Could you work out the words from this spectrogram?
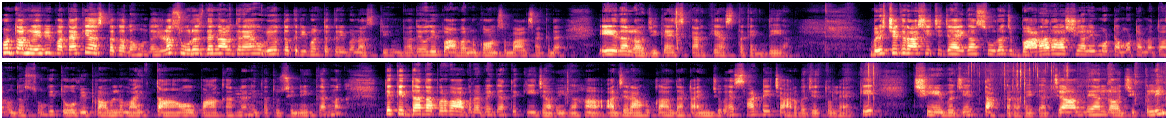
ਹੁਣ ਤੁਹਾਨੂੰ ਇਹ ਵੀ ਪਤਾ ਕਿ ਅਸਤ ਕਦੋਂ ਹੁੰਦਾ, ਜਿਹੜਾ ਸੂਰਜ ਦੇ ਨਾਲ ਗ੍ਰਹਿ ਹੋਵੇ ਉਹ ਤਕਰੀਬਨ ਤਕਰੀਬਨ ਅਸਤ ਹੀ ਹੁੰਦਾ ਤੇ ਉਹਦੀ ਪਾਵਰ ਨੂੰ ਕੌਣ ਸੰਭਾਲ ਸਕਦਾ? ਇਹ ਇਹਦਾ ਲੌਜੀਕ ਹੈ ਇਸ ਕਰਕੇ ਅਸਤ ਕਹਿੰਦੇ ਆ। ਵ੍ਰਿਸ਼ਚਿਕ ਰਾਸ਼ੀ ਚ ਜਾਏਗਾ ਸੂਰਜ। 12 ਰਾਸ਼ੀਆਂ ਲਈ ਮੋਟਾ-ਮੋਟਾ ਮੈਂ ਤੁਹਾਨੂੰ ਦੱਸੂਗੀ ਤੋਂ ਵੀ ਪ੍ਰੋਬਲਮ ਆਈ, ਤਾਂ ਉਹ ਪਾ ਕਰਨਾ, ਨਹੀਂ ਤਾਂ ਤੁਸੀਂ ਨਹੀਂ ਕਰਨਾ। ਤੇ ਕਿੱਦਾਂ ਦਾ ਪ੍ਰਭਾਵ ਰਹੇਗਾ ਤੇ ਕੀ ਜਾਵੇਗਾ? ਹਾਂ, ਅੱਜ ਰਾਹੂ ਕਾਲ ਦਾ ਟਾਈਮ ਜੋ ਹੈ 4:30 ਵਜੇ ਤੋਂ ਲੈ ਕੇ 6 ਵਜੇ ਤੱਕ ਰਹੇਗਾ। ਜਾਣਦੇ ਹਾਂ ਲੌਜੀਕਲੀ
